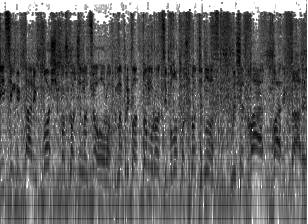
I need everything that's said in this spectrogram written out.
8 гектарів площі пошкоджено цього року. Наприклад, в тому році було пошкоджено лише 2, 2 гектари.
